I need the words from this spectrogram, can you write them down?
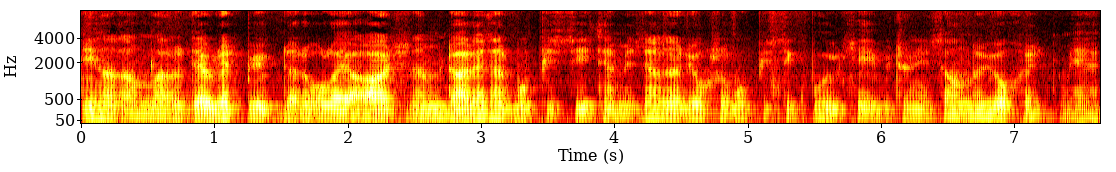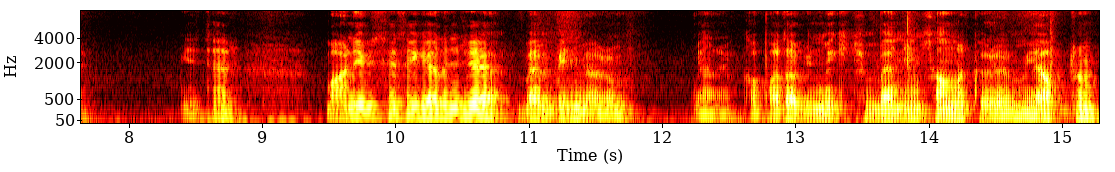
din adamları, devlet büyükleri olaya acilen müdahale eder. Bu pisliği temizlerler. Yoksa bu pislik bu ülkeyi, bütün insanlığı yok etmeye yeter. Manevi sete gelince ben bilmiyorum. Yani kapatabilmek için ben insanlık görevimi yaptım.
